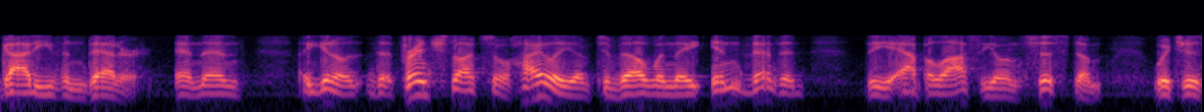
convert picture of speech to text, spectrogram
got even better. And then, uh, you know, the French thought so highly of Tavel when they invented the appellation system, which is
